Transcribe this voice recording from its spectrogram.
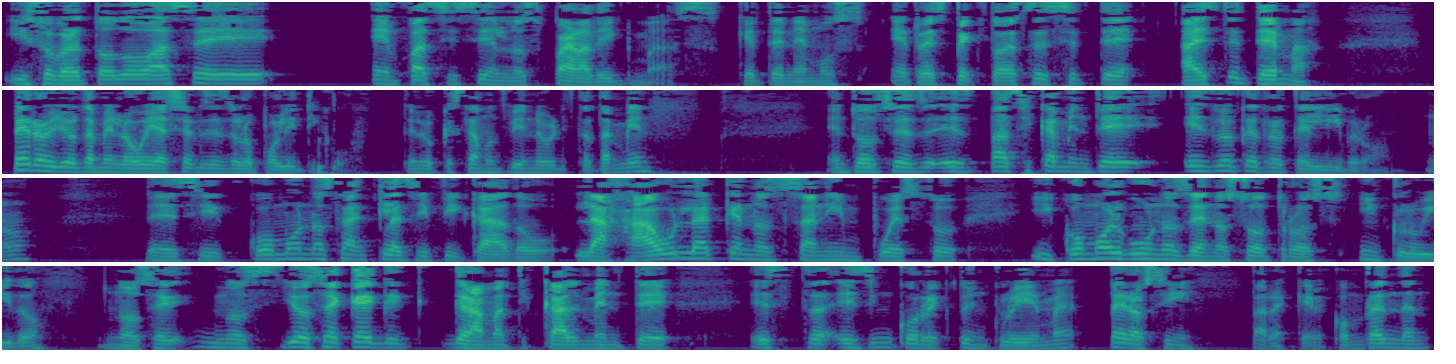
Y sobre todo hace énfasis en los paradigmas que tenemos respecto a este, a este tema. Pero yo también lo voy a hacer desde lo político, de lo que estamos viendo ahorita también. Entonces, es básicamente es lo que trata el libro, ¿no? De decir cómo nos han clasificado, la jaula que nos han impuesto y cómo algunos de nosotros, incluido, no sé, yo sé que gramaticalmente es incorrecto incluirme, pero sí, para que me comprendan,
